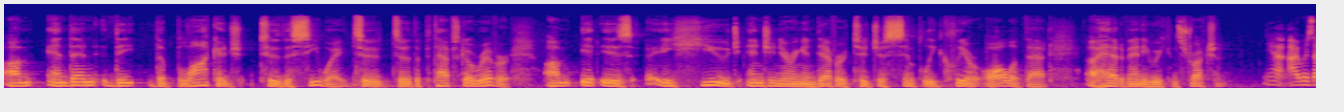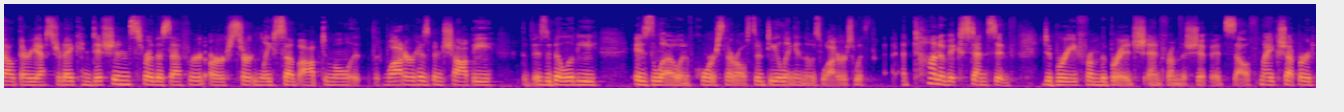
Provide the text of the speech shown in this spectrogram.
Um, and then the, the blockage to the seaway, to, to the Patapsco River. Um, it is a huge engineering endeavor to just simply clear all of that ahead of any reconstruction. Yeah, I was out there yesterday. Conditions for this effort are certainly suboptimal. The water has been choppy, the visibility is low, and of course, they're also dealing in those waters with a ton of extensive debris from the bridge and from the ship itself. Mike Shepard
